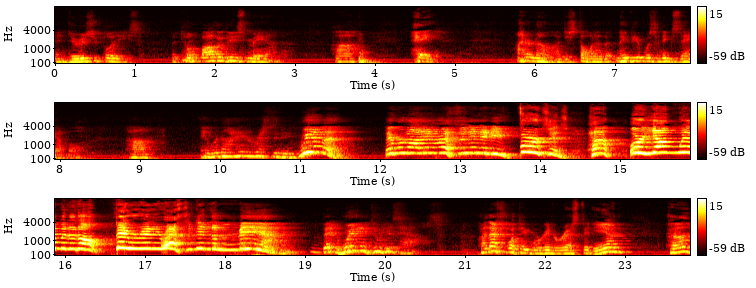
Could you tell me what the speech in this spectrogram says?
and do as you please. But don't bother these men. Huh? Hey, I don't know. I just thought of it. Maybe it was an example. Huh? They were not interested in women. They were not interested in any virgins, huh? Or young women at all. They were interested in the men that went into his house. Huh? That's what they were interested in, huh?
